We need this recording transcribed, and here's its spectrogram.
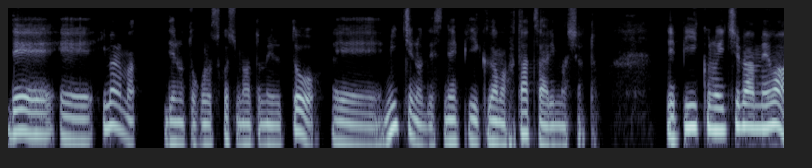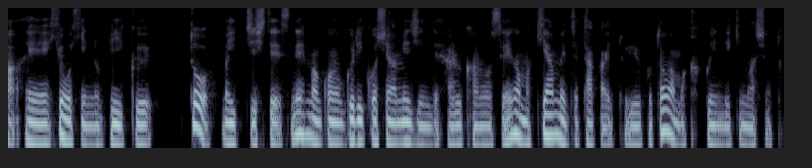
で、えー、今までのところ少しまとめると、えー、未知のですね、ピークがま2つありましたと。で、ピークの1番目は、えー、表品のピークとま一致してですね、まあ、このグリコシアメジンである可能性がま極めて高いということがま確認できましたと。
